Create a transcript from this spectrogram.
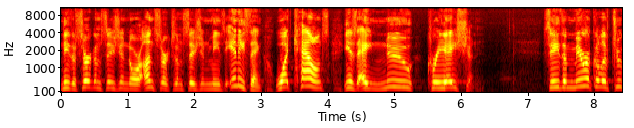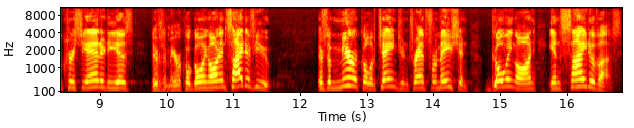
Neither circumcision nor uncircumcision means anything. What counts is a new creation. See, the miracle of true Christianity is there's a miracle going on inside of you. There's a miracle of change and transformation going on inside of us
